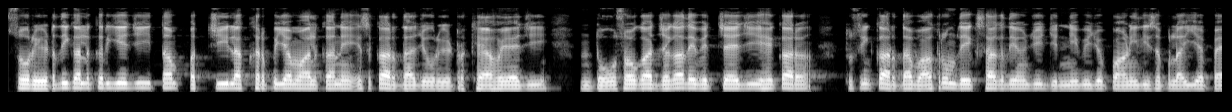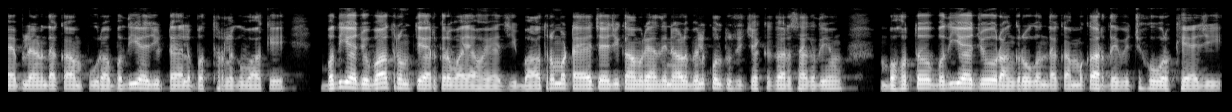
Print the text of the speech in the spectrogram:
ਸੋ ਰੇਟ ਦੀ ਗੱਲ ਕਰੀਏ ਜੀ ਤਾਂ 25 ਲੱਖ ਰੁਪਈਆ ਮਾਲਕਾਂ ਨੇ ਇਸ ਘਰ ਦਾ ਜੋ ਰੇਟ ਰੱਖਿਆ ਹੋਇਆ ਜੀ 200 ਗਜ ਜਗ੍ਹਾ ਦੇ ਵਿੱਚ ਹੈ ਜੀ ਇਹ ਘਰ। ਤੁਸੀਂ ਘਰ ਦਾ ਬਾਥਰੂਮ ਦੇਖ ਸਕਦੇ ਹੋ ਜੀ, ਜਿੰਨੀ ਵੀ ਜੋ ਪਾਣੀ ਦੀ ਸਪਲਾਈ ਹੈ ਪਾਈਪਲਾਈਨ ਦਾ ਕੰਮ ਪੂਰਾ ਵਧੀਆ ਜੀ, ਟਾਇਲ ਪੱਥਰ ਲਗਵਾ ਕੇ ਵਧੀਆ ਜੋ ਬਾਥਰੂਮ ਤਿਆਰ ਕਰਵਾਇਆ ਹੋਇਆ ਜੀ। ਬਾਥਰੂਮ ਅਟੈਚ ਹੈ ਜੀ ਕਮਰਿਆਂ ਦੇ ਨਾਲ, ਬਿਲਕੁਲ ਤੁਸੀਂ ਚੈੱਕ ਕਰ ਸਕਦੇ ਹੋ। ਬਹੁਤ ਵਧੀਆ ਜੋ ਰੰਗ ਰੋਗਨ ਦਾ ਕੰਮ ਘਰ ਦੇ ਵਿੱਚ ਹੋ ਰੱਖਿਆ ਜੀ।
